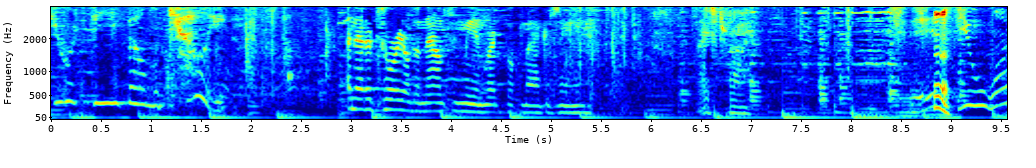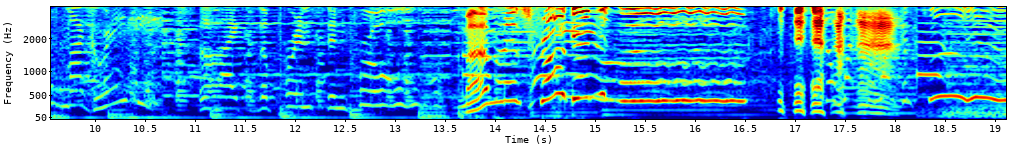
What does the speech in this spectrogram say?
You were the Velma Kelly. An editorial denouncing me in Red Book magazine. Nice try. If you want my gravy, like the Princeton crew. Mama's stroking you. So what's the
